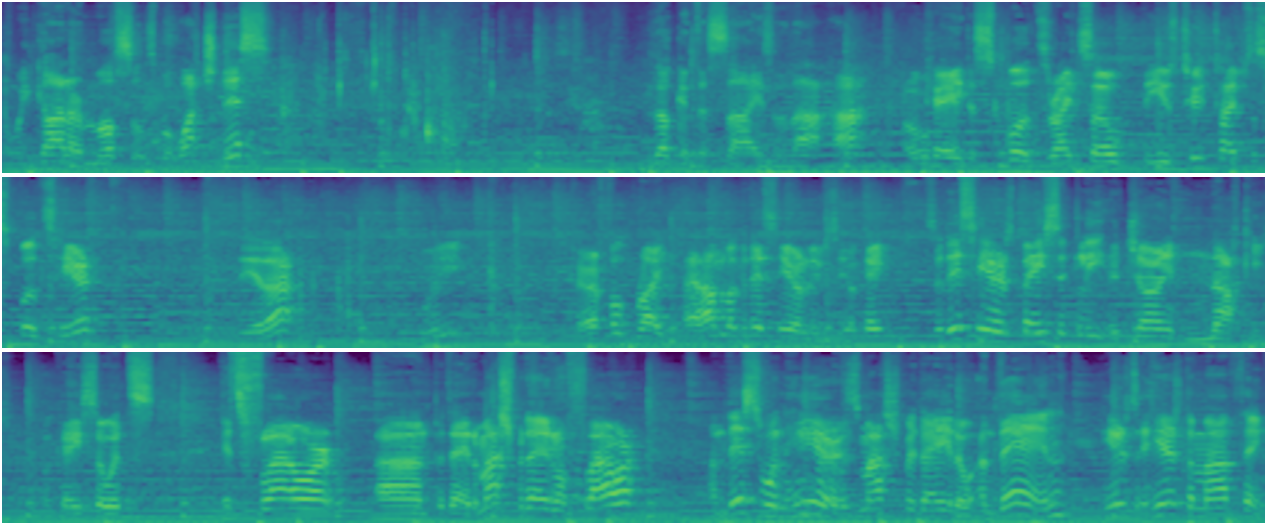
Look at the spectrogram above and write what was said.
and we got our mussels. But watch this. Look at the size of that, huh? Okay, the spuds, right? So they use two types of spuds here. See that? Careful. Right, have a look at this here, Lucy, okay? So this here is basically a giant gnocchi, okay? So it's it's flour and potato, mashed potato and flour. And this one here is mashed potato. And then, here's here's the mad thing.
